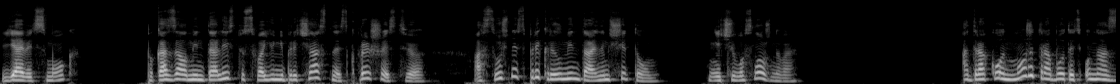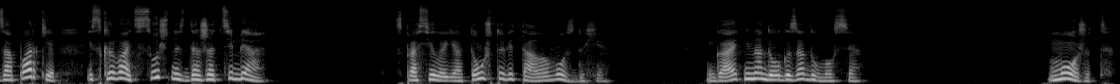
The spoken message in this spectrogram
Я ведь смог». Показал менталисту свою непричастность к происшествию – а сущность прикрыл ментальным щитом. Ничего сложного. А дракон может работать у нас в зоопарке и скрывать сущность даже от тебя? Спросила я о том, что витало в воздухе. Гайд ненадолго задумался. «Может»,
